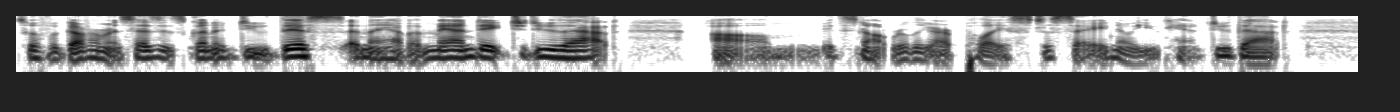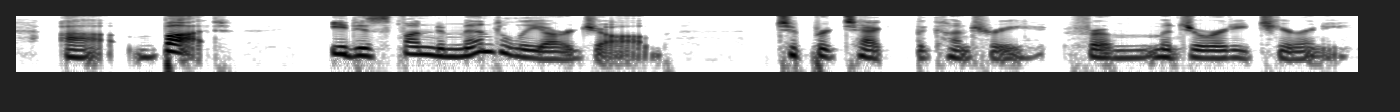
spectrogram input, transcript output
So if a government says it's going to do this and they have a mandate to do that, um, it's not really our place to say, no, you can't do that. Uh, but it is fundamentally our job to protect the country from majority tyranny,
